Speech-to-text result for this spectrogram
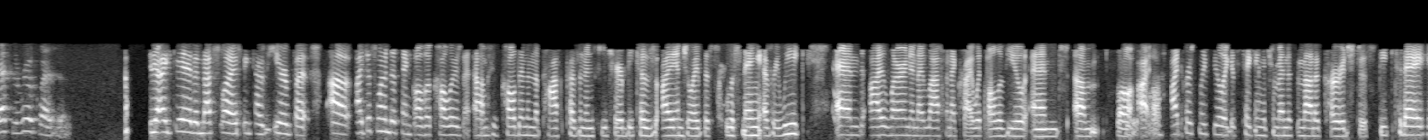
That's the real question. Yeah, I did, and that's why I think I'm here. But uh, I just wanted to thank all the callers um, who've called in in the past, present, and future because I enjoy this listening every week, and I learn and I laugh and I cry with all of you. And um, so I, I personally feel like it's taking a tremendous amount of courage to speak today.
